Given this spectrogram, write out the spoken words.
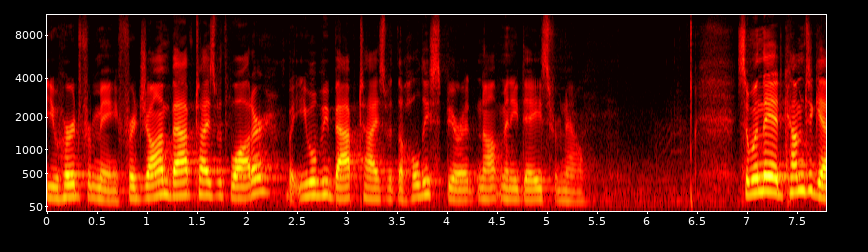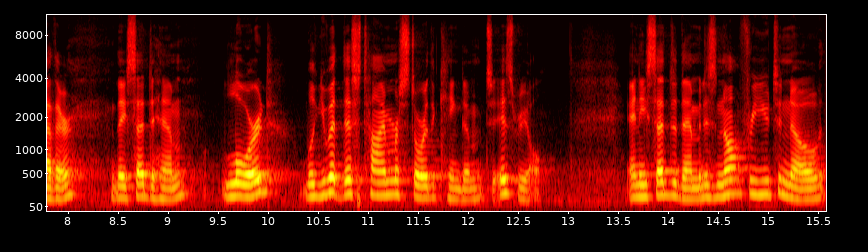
you heard from me. For John baptized with water, but you will be baptized with the Holy Spirit not many days from now. So when they had come together, they said to him, Lord, will you at this time restore the kingdom to Israel? And he said to them, It is not for you to know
